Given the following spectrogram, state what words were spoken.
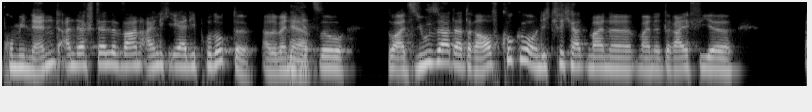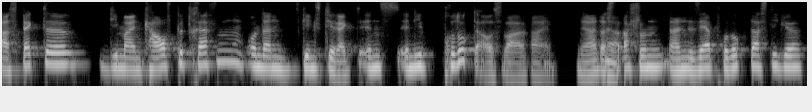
prominent an der Stelle waren eigentlich eher die Produkte. Also wenn ja. ich jetzt so, so als User da drauf gucke und ich kriege halt meine, meine drei, vier Aspekte, die meinen Kauf betreffen und dann ging es direkt ins in die Produktauswahl rein. Ja, das ja. war schon eine sehr produktlastige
